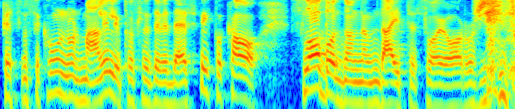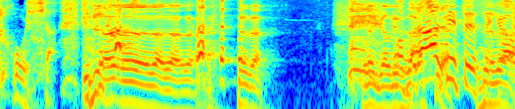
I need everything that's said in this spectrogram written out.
kad smo se kao normalili posle 90-ih, pa kao, slobodno nam dajte svoje oružje iz kuća. Da, da, da, da, da, da, da. Legalizacija. Obratite se Da, da, kao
